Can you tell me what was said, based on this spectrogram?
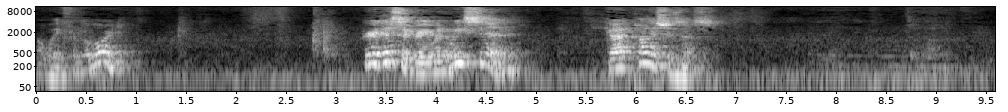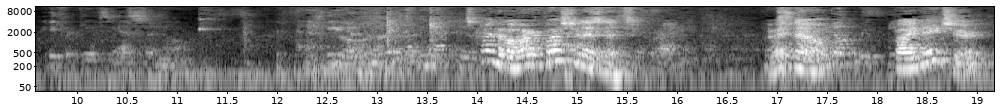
away from the Lord. Agree or disagree, when we sin, God punishes us. He forgives us. No. It's kind of a hard question, isn't it? Right now, by nature,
